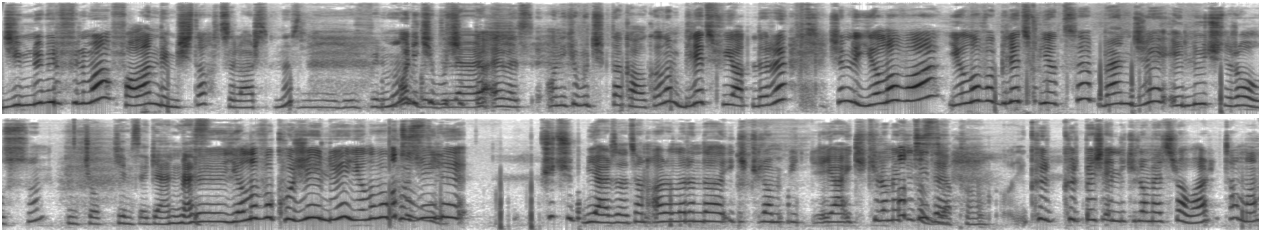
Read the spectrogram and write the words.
cimri bir firma falan demişti hatırlarsınız. Bir firma mı 12 buçukta evet 12 buçukta kalkalım. Bilet fiyatları şimdi Yalova Yalova bilet fiyatı bence 53 lira olsun. Çok kimse gelmez. Ee, Yalova Kocaeli Yalova 30 Kocaeli küçük bir yer zaten. Aralarında 2 kilometre ya 2 kilometre 30 değil de yapalım. 40 45 50 kilometre var. Tamam.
